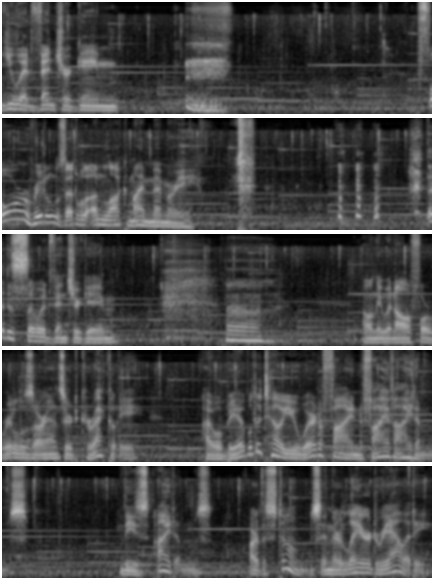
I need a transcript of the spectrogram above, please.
You adventure game... Four riddles that will unlock my memory. that is so adventure game. Uh, only when all four riddles are answered correctly, I will be able to tell you where to find five items. These items are the stones in their layered reality.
